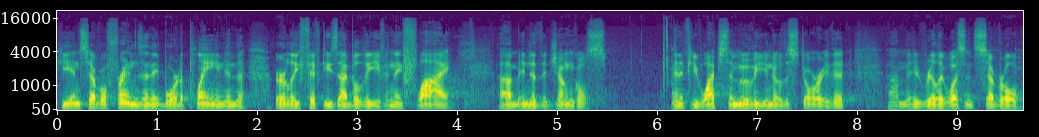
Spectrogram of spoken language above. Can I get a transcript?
He and several friends, and they board a plane in the early 50s, I believe, and they fly um, into the jungles. And if you watch the movie, you know the story that um, it really wasn't several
